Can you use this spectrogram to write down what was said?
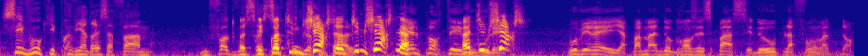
c'est vous qui préviendrez sa femme. Une fois que vous Bah, serez c'est quoi tu me cherches. Tu me cherches là Quelle portée Ah vous tu me cherches Vous verrez, il y a pas mal de grands espaces et de hauts plafonds là-dedans.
